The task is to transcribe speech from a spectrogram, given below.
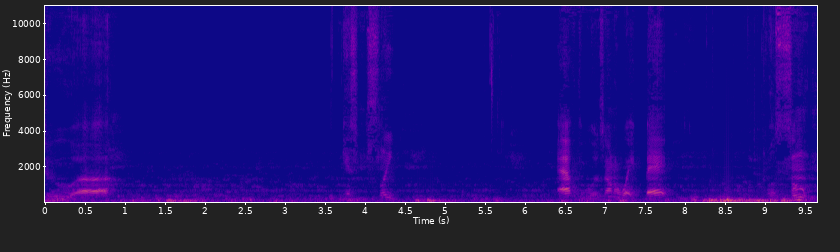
to uh get some sleep. Afterwards, on the way back, or something,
